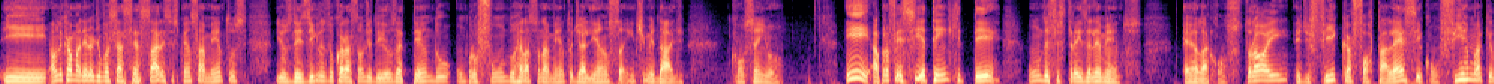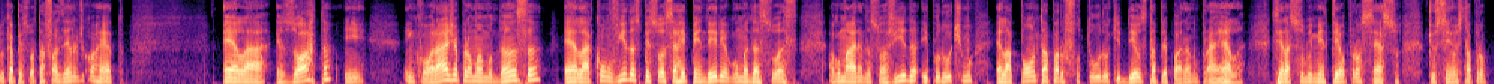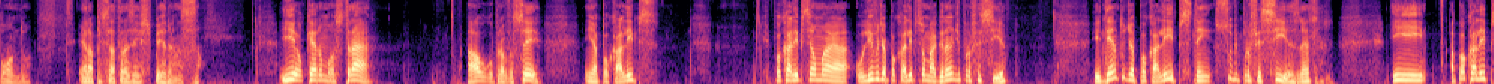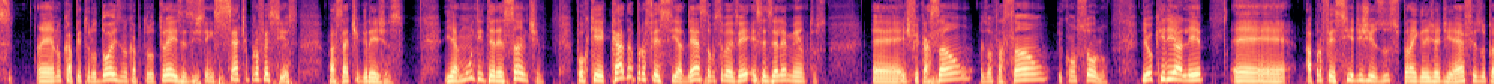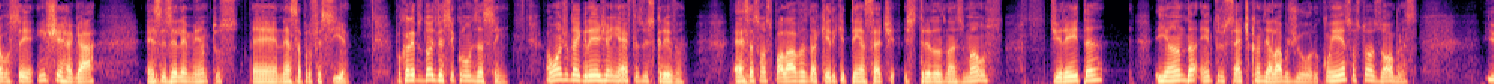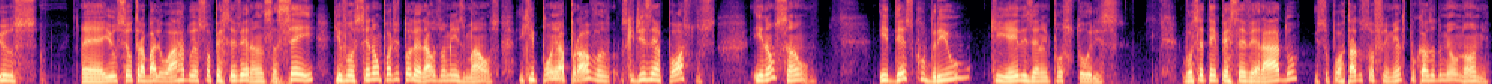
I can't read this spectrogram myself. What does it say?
E a única maneira de você acessar esses pensamentos e os desígnios do coração de Deus é tendo um profundo relacionamento de aliança e intimidade com o Senhor. E a profecia tem que ter um desses três elementos. Ela constrói, edifica, fortalece e confirma aquilo que a pessoa está fazendo de correto. Ela exorta e encoraja para uma mudança ela convida as pessoas a se arrependerem em alguma das suas alguma área da sua vida e por último, ela aponta para o futuro que Deus está preparando para ela. Se ela se submeter ao processo que o Senhor está propondo, ela precisa trazer esperança. E eu quero mostrar algo para você em Apocalipse. Apocalipse é uma o livro de Apocalipse é uma grande profecia e dentro de Apocalipse tem subprofecias, né? E Apocalipse, é, no capítulo 2 e no capítulo 3, existem sete profecias para sete igrejas. E é muito interessante porque cada profecia dessa você vai ver esses elementos: é, edificação, exortação e consolo. E eu queria ler é, a profecia de Jesus para a igreja de Éfeso para você enxergar esses elementos é, nessa profecia. Apocalipse 2, versículo 1 diz assim: Ao anjo da igreja em Éfeso escreva: Essas são as palavras daquele que tem as sete estrelas nas mãos direita e anda entre os sete candelabros de ouro. Conheço as tuas obras e, os, é, e o seu trabalho árduo e a sua perseverança. Sei que você não pode tolerar os homens maus e que põe à prova os que dizem apóstolos e não são. E descobriu que eles eram impostores. Você tem perseverado e suportado o sofrimento por causa do meu nome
